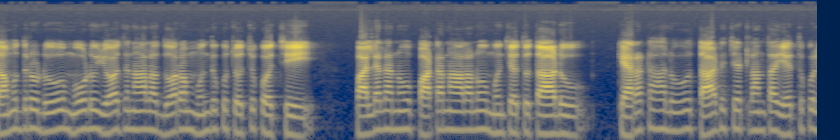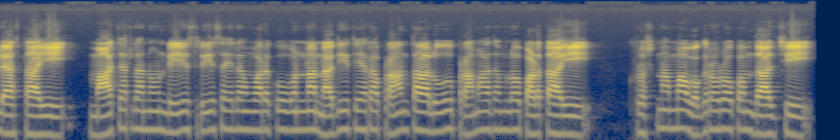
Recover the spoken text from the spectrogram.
సముద్రుడు మూడు యోజనాల దూరం ముందుకు చొచ్చుకొచ్చి పల్లెలను పట్టణాలను ముంచెత్తుతాడు. కెరటాలు తాటి చెట్లంతా ఎత్తుకులేస్తాయి. మాచర్ల నుండి శ్రీశైలం వరకు ఉన్న నదీ తీర ప్రాంతాలు ప్రమాదంలో పడతాయి. కృష్ణమ్మ ఉగ్రరూపం దాల్చి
